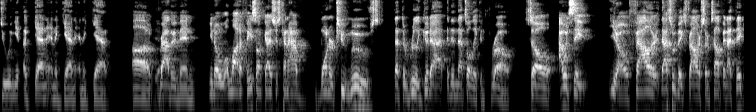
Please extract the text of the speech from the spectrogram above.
doing it again and again and again, uh, yeah. rather than you know a lot of face-off guys just kind of have one or two moves that they're really good at, and then that's all they can throw. So I would say, you know, Fowler. That's what makes Fowler so tough, and I think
